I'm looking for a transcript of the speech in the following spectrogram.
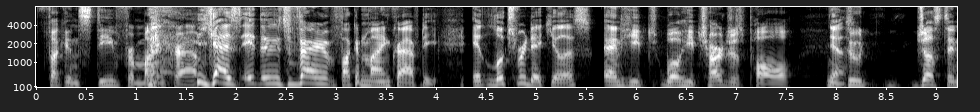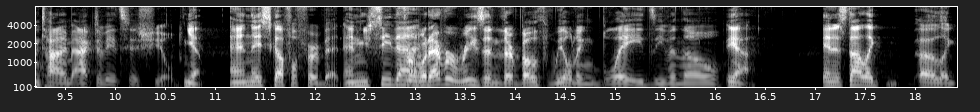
fucking Steve from Minecraft. Yes, it, it's very fucking Minecrafty. It looks ridiculous. and he well he charges Paul, Yes. who just in time activates his shield. Yep. And they scuffle for a bit, and you see that For whatever reason, they're both wielding blades, even though Yeah, and it's not like uh, like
